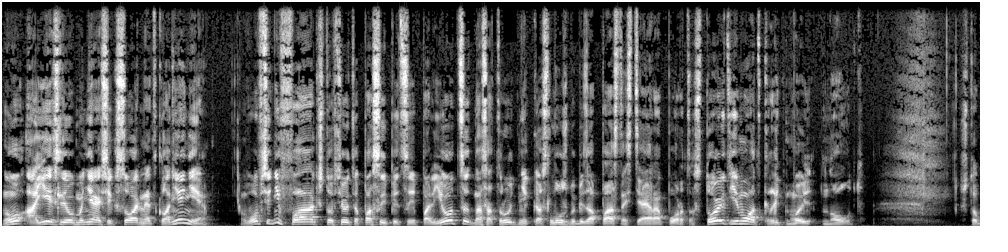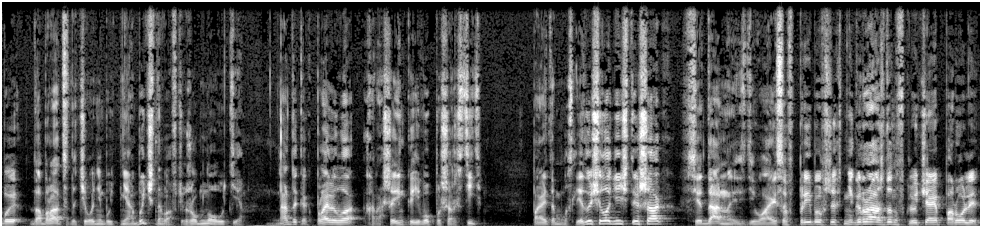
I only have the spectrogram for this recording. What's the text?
Ну, а если у меня сексуальное отклонение, вовсе не факт, что все это посыпется и польется на сотрудника службы безопасности аэропорта, стоит ему открыть мой ноут. Чтобы добраться до чего-нибудь необычного в чужом ноуте, надо, как правило, хорошенько его пошерстить. Поэтому следующий логичный шаг – все данные с девайсов прибывших неграждан, включая пароли,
